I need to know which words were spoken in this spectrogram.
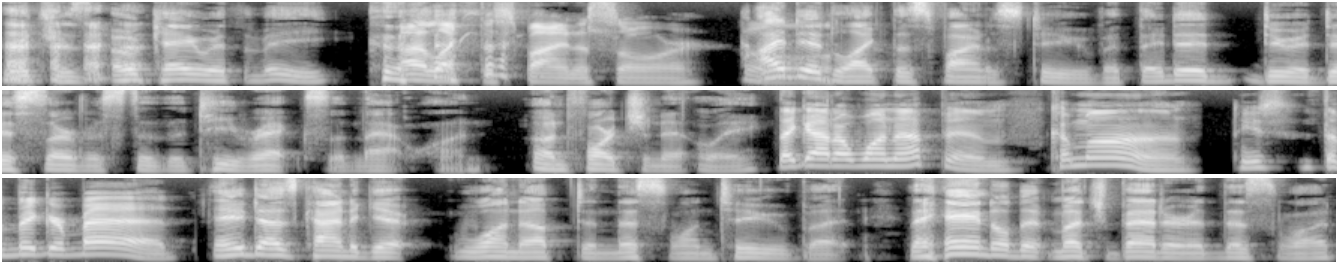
which is okay with me. I like the Spinosaur. I did Aw. like the Spinus too, but they did do a disservice to the T Rex in that one, unfortunately. They gotta one up him. Come on. He's the bigger bad. And he does kind of get one upped in this one too, but they handled it much better in this one.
